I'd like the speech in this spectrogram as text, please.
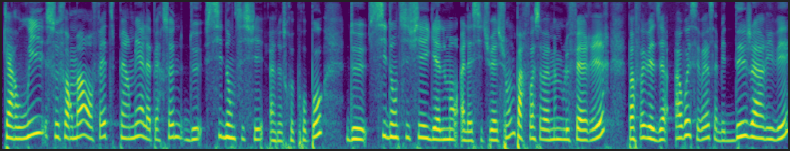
Car oui, ce format en fait permet à la personne de s'identifier à notre propos, de s'identifier également à la situation. Parfois ça va même le faire rire, parfois il va dire ah ouais c'est vrai ça m'est déjà arrivé,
